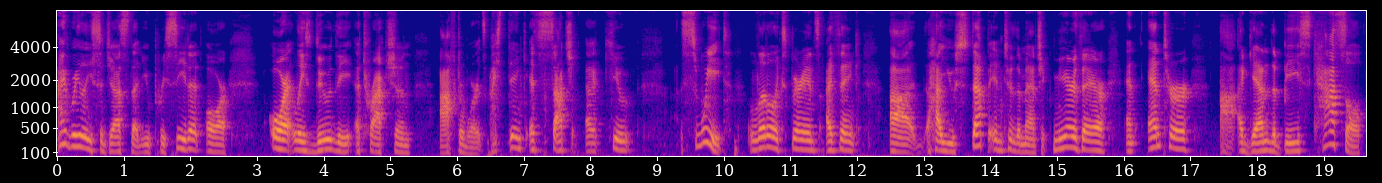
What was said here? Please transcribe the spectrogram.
I really suggest that you precede it or or at least do the attraction afterwards. I think it's such a cute, sweet little experience. I think uh, how you step into the magic mirror there and enter uh, again the Beast Castle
